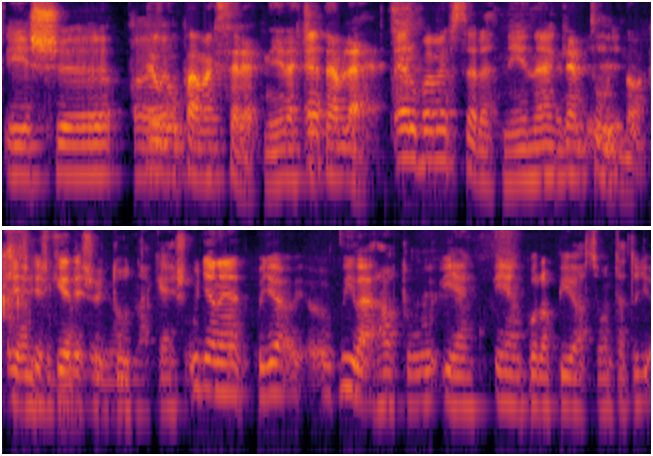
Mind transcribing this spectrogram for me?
És, Európában meg szeretnének, csak e, nem lehet. Európában meg szeretnének. Nem tudnak. És, és kérdés, hogy tudnak-e. És ugyanez, ugye mi várható ilyen, ilyenkor a piacon? Tehát ugye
